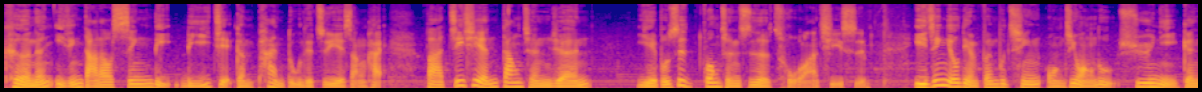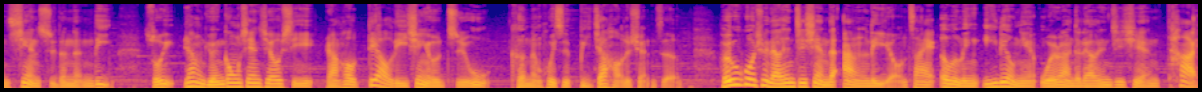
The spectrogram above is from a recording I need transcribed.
可能已经达到心理理解跟判读的职业伤害。把机器人当成人，也不是工程师的错啊。其实已经有点分不清网际网路虚拟跟现实的能力。所以，让员工先休息，然后调离现有的职务，可能会是比较好的选择。回顾过去聊天机器人的案例哦，在二零一六年，微软的聊天机器人 Tai，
